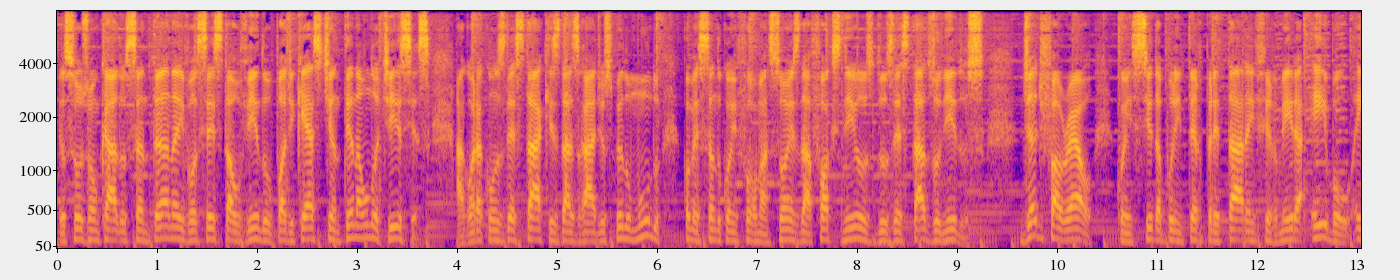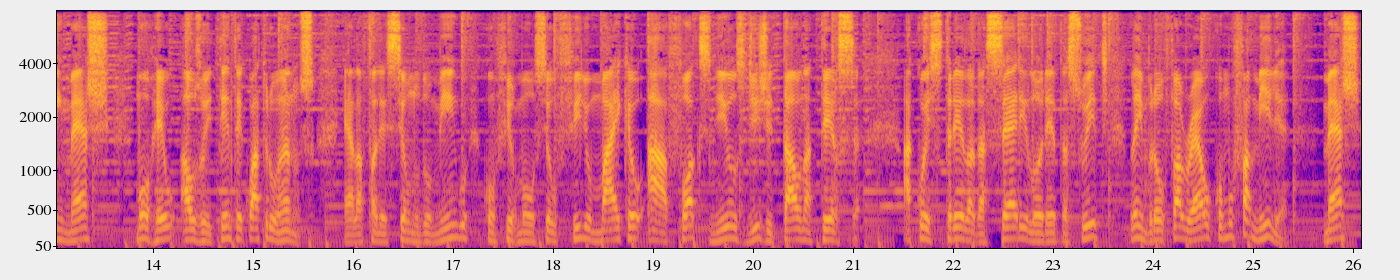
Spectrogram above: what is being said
Eu sou João Carlos Santana e você está ouvindo o podcast Antena 1 Notícias. Agora com os destaques das rádios pelo mundo, começando com informações da Fox News dos Estados Unidos. Judge Farrell, conhecida por interpretar a enfermeira Abel em MASH, morreu aos 84 anos. Ela faleceu no domingo, confirmou seu filho Michael à Fox News Digital na terça. A coestrela da série, Loretta Sweet, lembrou Farrell como família. MASH,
